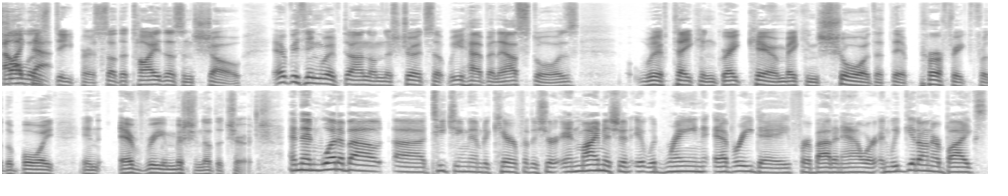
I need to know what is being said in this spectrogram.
I like deeper so the tie doesn't show. Everything we've done on the shirts that we have in our stores we've taken great care in making sure that they're perfect for the boy in every mission of the church. And then what about uh, teaching them to care for the shirt? In my mission, it would rain every day for about an hour, and we'd get on our bikes,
